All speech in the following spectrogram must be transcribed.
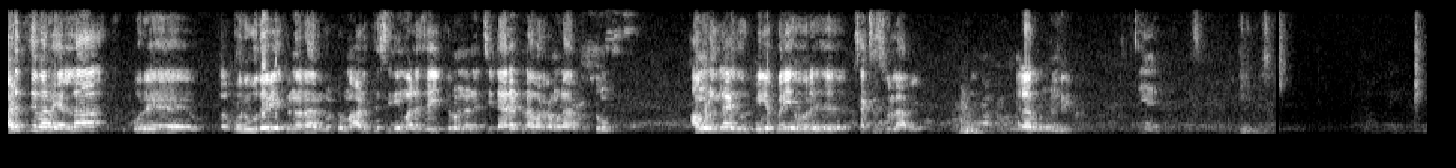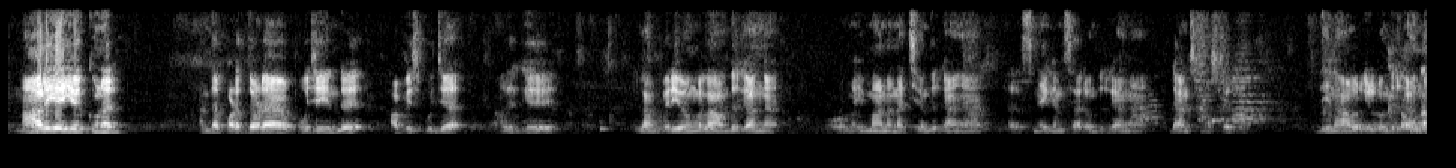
அடுத்து வர எல்லா ஒரு ஒரு உதவி இயக்குனராக இருக்கட்டும் அடுத்து சினிமாவில் ஜெயிக்கணும்னு நினச்சி டைரக்டராக வர்றவங்களா இருக்கட்டும் அவங்களுக்குலாம் இது ஒரு மிகப்பெரிய ஒரு சக்ஸஸ்ஃபுல்லாக அமையும். எல்லாருக்கும் நன்றி. நாளைய இயக்குனர் அந்த படத்தோட பூஜை இன்று ஆஃபீஸ் பூஜை. அதுக்கு எல்லாம் பெரியவங்கெல்லாம் வந்திருக்காங்க. நம்ம இமான் அண்ணாச்சி வந்திருக்காங்க அஹ் ஸ்நேகன் சார் வந்திருக்காங்க டான்ஸ் மாஸ்டர் தீனா அவர்கள் வந்திருக்காங்க.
